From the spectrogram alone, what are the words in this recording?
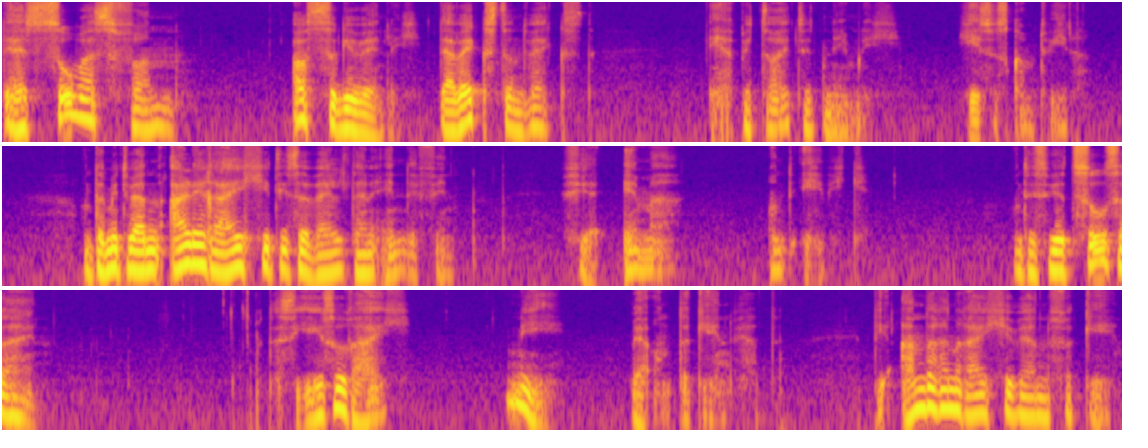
der ist sowas von außergewöhnlich, der wächst und wächst. Er bedeutet nämlich, Jesus kommt wieder. Und damit werden alle Reiche dieser Welt ein Ende finden, für immer und ewig. Und es wird so sein, dass Jesu Reich nie mehr untergehen wird. Die anderen Reiche werden vergehen.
